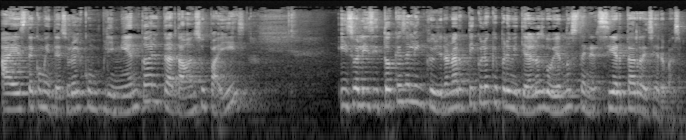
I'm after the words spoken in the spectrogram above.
a este comité sobre el cumplimiento del tratado en su país y solicitó que se le incluyera un artículo que permitiera a los gobiernos tener ciertas reservas.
